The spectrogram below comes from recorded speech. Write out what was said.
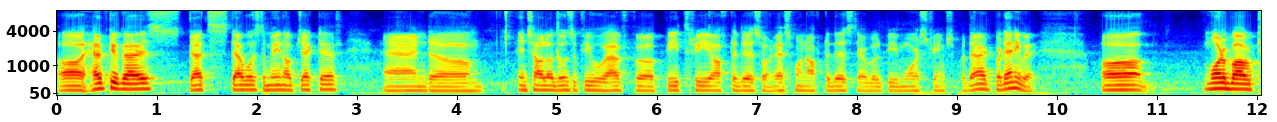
uh, helped you guys. That's that was the main objective, and um, inshallah those of you who have uh, p3 after this or s1 after this there will be more streams for that. But anyway uh, more about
